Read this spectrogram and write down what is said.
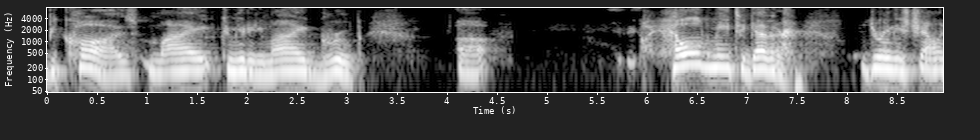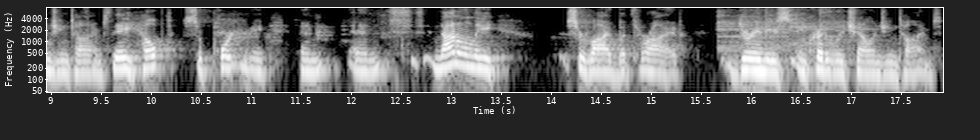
because my community, my group, uh, held me together during these challenging times. They helped support me and and not only survive but thrive during these incredibly challenging times.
